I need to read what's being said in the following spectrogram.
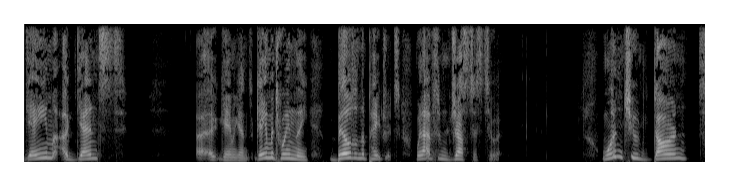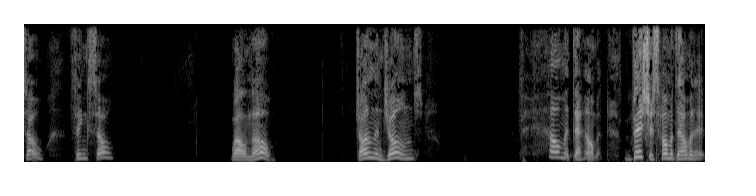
game against uh, game against game between the Bills and the Patriots would have some justice to it. Wouldn't you darn so think so? Well, no. Jonathan Jones, helmet to helmet, vicious helmet to helmet hit,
